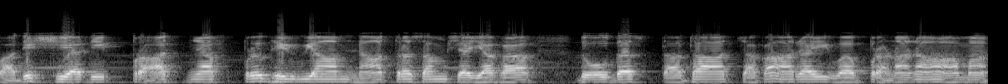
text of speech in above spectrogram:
पदिष्यति प्राज्ञः पृथिव्यां नात्र संशयः दूतस्तथा चकारैव प्रणनाम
